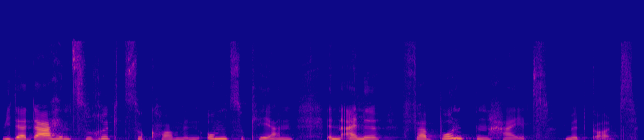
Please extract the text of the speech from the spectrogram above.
wieder dahin zurückzukommen, umzukehren in eine Verbundenheit mit Gott.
